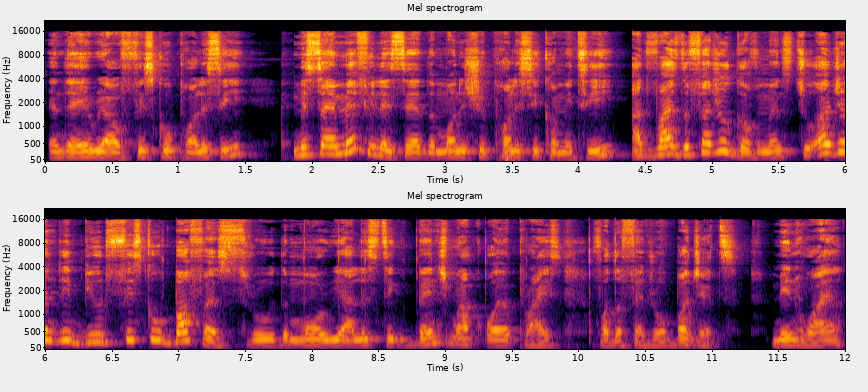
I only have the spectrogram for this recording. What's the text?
In the area of fiscal policy, Mr. Emefiele said the Monetary Policy Committee advised the federal government to urgently build fiscal buffers through the more realistic benchmark oil price for the federal budget. Meanwhile,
